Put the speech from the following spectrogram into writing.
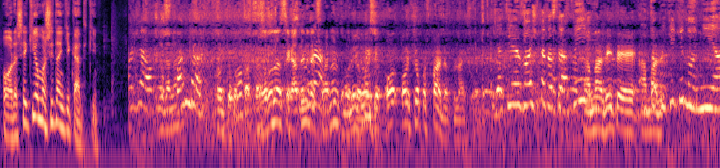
ώρες. Εκεί όμως ήταν και κάτοικοι. Όχι όπω πάντα τουλάχιστον. Γιατί εδώ έχει καταστραφεί η τοπική κοινωνία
